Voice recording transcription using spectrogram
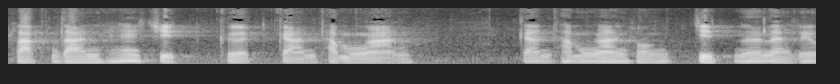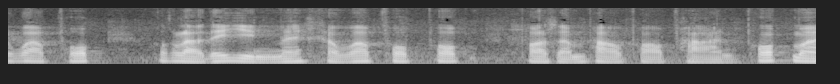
ผลักดันให้จิตเกิดการทำงาน การทำงานของจิตนั่นแหละเรียกว่าพบพวกเราได้ยินไหมคำว่าพบพบพอสำเพาพอพาน พบมา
